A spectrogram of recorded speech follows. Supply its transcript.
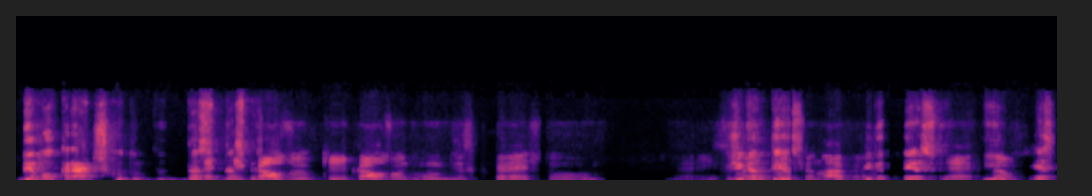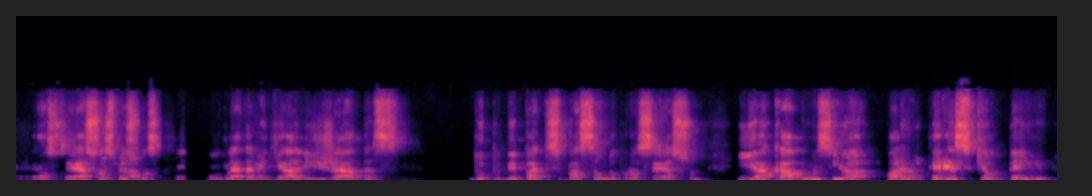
democrático do, das, é, das que pessoas. Causa, que causa um descrédito é, gigantesco. É né? Gigantesco. É, e não, esse processo, as pessoas completamente alijadas do, de participação do processo e acabam assim, ó, qual é o interesse que eu tenho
